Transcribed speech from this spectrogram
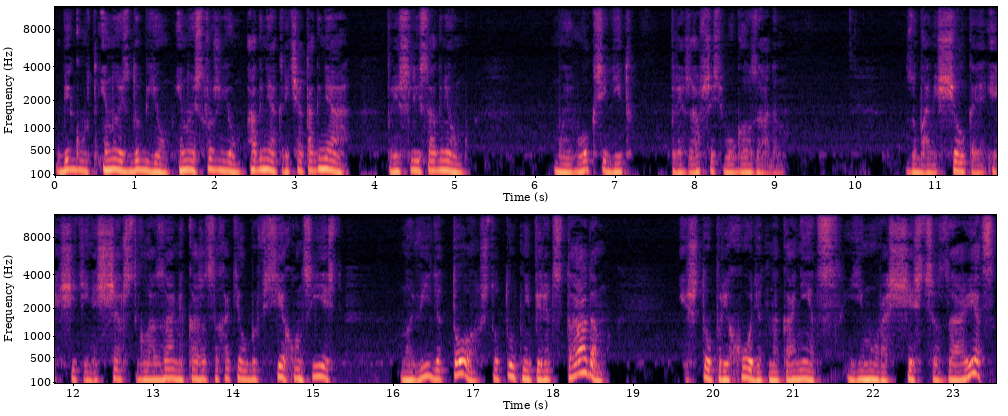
Бегут, иной с дубьем, иной с ружьем. Огня, кричат, огня. Пришли с огнем. Мой волк сидит, прижавшись в угол задом. Зубами щелкая и ощетиня шерсть глазами, кажется, хотел бы всех он съесть. Но видя то, что тут не перед стадом, и что приходит, наконец, ему расчесться за овец,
